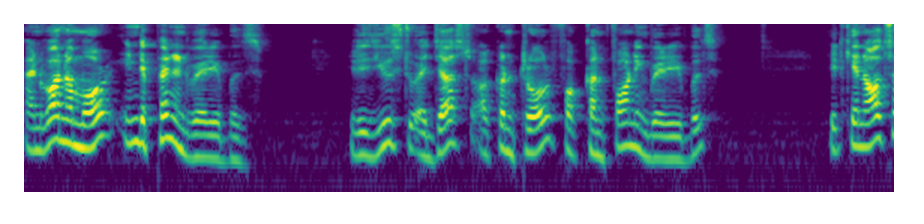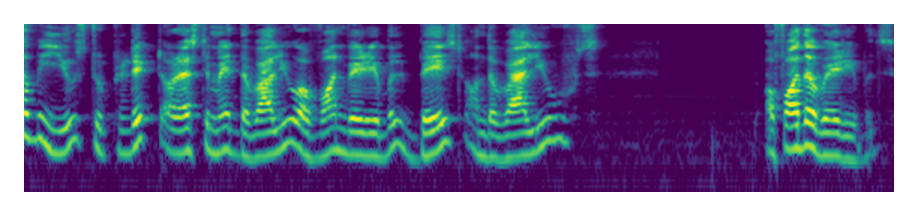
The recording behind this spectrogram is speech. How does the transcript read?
and one or more independent variables. It is used to adjust or control for confounding variables. It can also be used to predict or estimate the value of one variable based on the values of other variables.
